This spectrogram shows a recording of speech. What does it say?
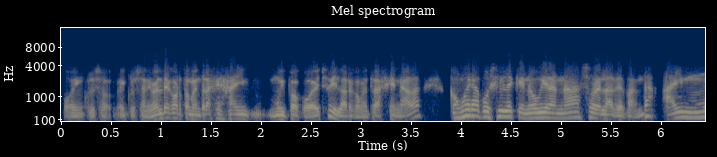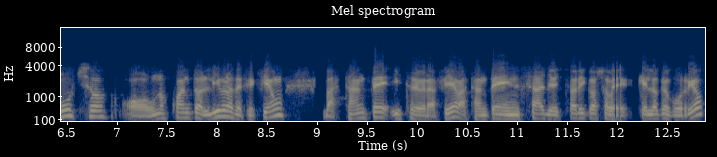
o incluso incluso a nivel de cortometrajes hay muy poco hecho y largometraje nada. ¿Cómo era posible que no hubiera nada sobre la desbanda? Hay muchos o unos cuantos libros de ficción, bastante historiografía, bastante ensayo histórico sobre qué es lo que ocurrió,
